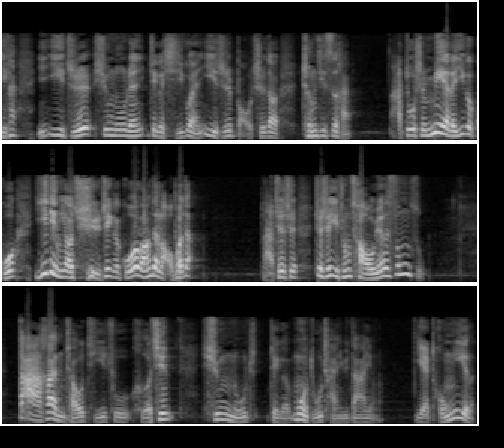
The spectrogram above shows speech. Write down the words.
你看，一一直匈奴人这个习惯一直保持到成吉思汗，啊，都是灭了一个国，一定要娶这个国王的老婆的，啊，这是这是一种草原风俗。大汉朝提出和亲，匈奴这个冒独单于答应了，也同意了。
